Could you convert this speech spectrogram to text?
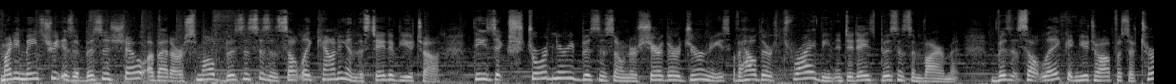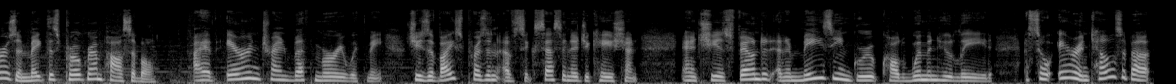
Mighty Main Street is a business show about our small businesses in Salt Lake County and the state of Utah. These extraordinary business owners share their journeys of how they're thriving in today's business environment. Visit Salt Lake and Utah Office of Tourism make this program possible. I have Erin Tranbeth Murray with me. She's a vice president of success in education, and she has founded an amazing group called Women Who Lead. So, Erin, tell us about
